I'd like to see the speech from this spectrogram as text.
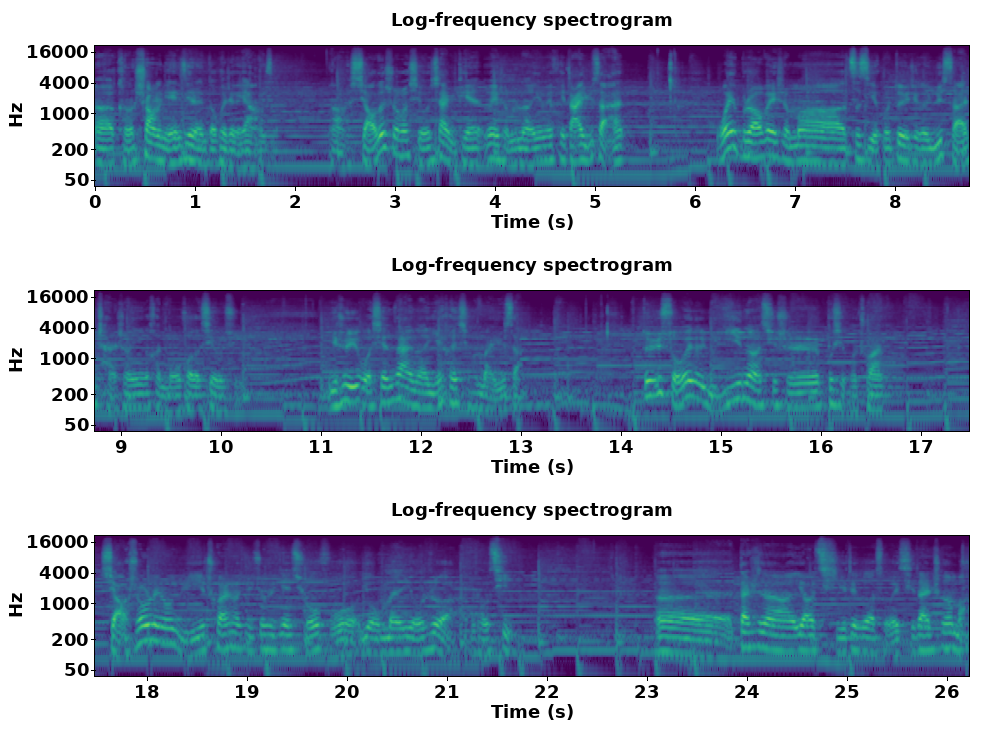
呃，可能上了年纪人都会这个样子啊。小的时候喜欢下雨天，为什么呢？因为可以打雨伞。我也不知道为什么自己会对这个雨伞产生一个很浓厚的兴趣，以至于我现在呢也很喜欢买雨伞。对于所谓的雨衣呢，其实不喜欢穿。小时候那种雨衣穿上去就是一件球服，又闷又热还，不透气。呃，但是呢，要骑这个所谓骑单车嘛，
